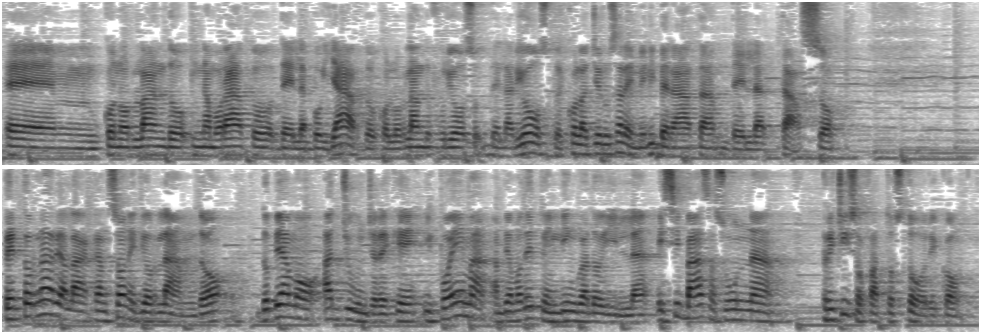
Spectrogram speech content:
ehm, con Orlando innamorato del boiardo, con l'Orlando furioso dell'Ariosto e con la Gerusalemme liberata del Tasso. Per tornare alla canzone di Orlando, dobbiamo aggiungere che il poema, abbiamo detto, è in lingua d'Oil e si basa su un preciso fatto storico.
